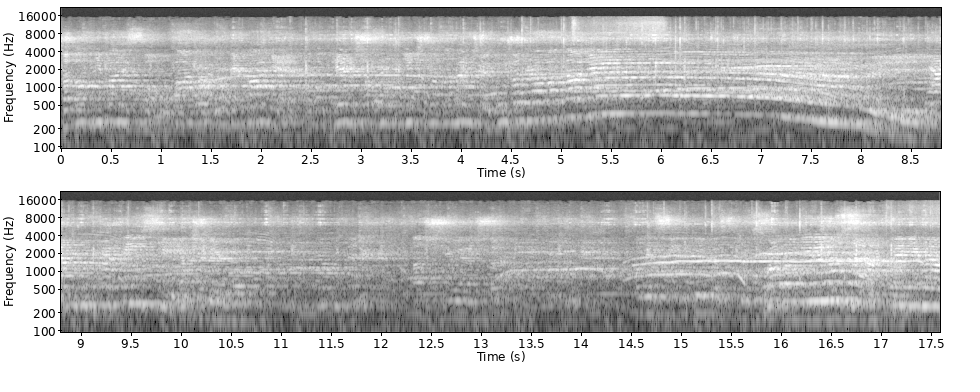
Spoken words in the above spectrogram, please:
Szanowni Państwo, uwaga, drogie Panie, to pierwsza techniczna na mecie. Dużo brawa dla niej! Jakub Karpiński, jak się biegło? Masz siłę jeszcze? Powiedz mi, który to jest? Sławomir Lusa, w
